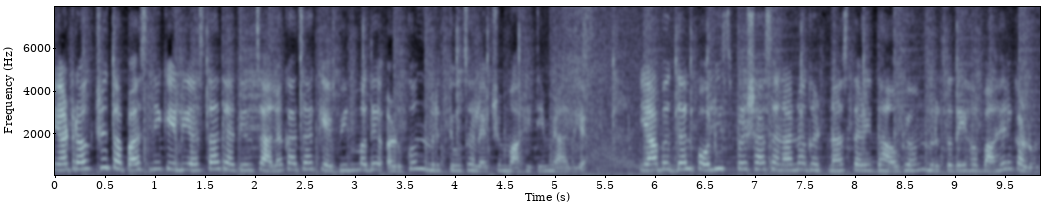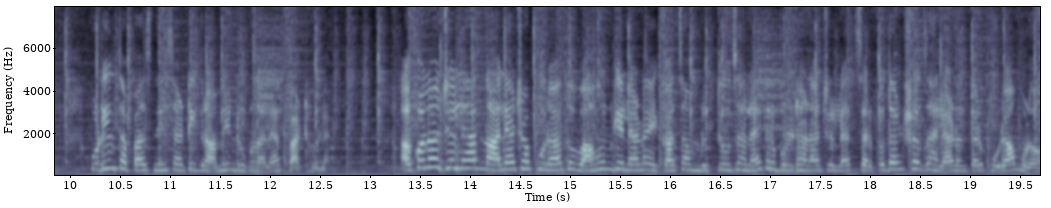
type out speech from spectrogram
या ट्रकची तपासणी केली असता त्यातील चालकाचा केबिनमध्ये अडकून मृत्यू झाल्याची माहिती मिळाली आहे. याबद्दल पोलीस प्रशासनानं घटनास्थळी धाव घेऊन मृतदेह बाहेर काढून पुढील तपासणीसाठी ग्रामीण रुग्णालयात पाठवला अकोला जिल्ह्यात नाल्याच्या पुरात वाहून गेल्यानं एकाचा मृत्यू झालाय तर बुलढाणा जिल्ह्यात सर्पदंश झाल्यानंतर पुरामुळं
